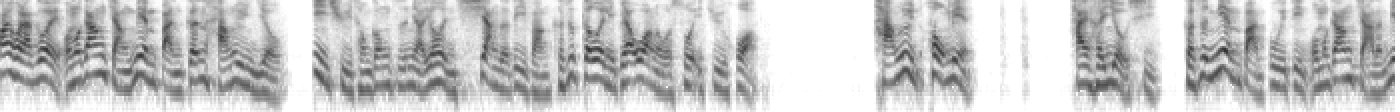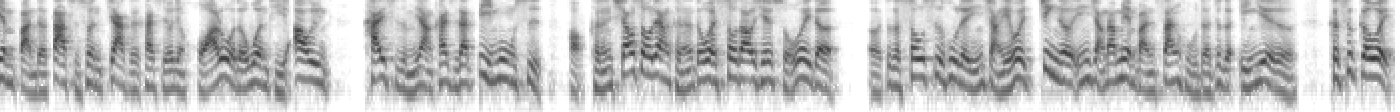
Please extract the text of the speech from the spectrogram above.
欢迎回来，各位。我们刚刚讲面板跟航运有异曲同工之妙，有很像的地方。可是各位，你不要忘了我说一句话：航运后面还很有戏，可是面板不一定。我们刚刚讲的面板的大尺寸价格开始有点滑落的问题，奥运开始怎么样？开始在闭幕式，好，可能销售量可能都会受到一些所谓的呃这个收视户的影响，也会进而影响到面板三虎的这个营业额。可是各位，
